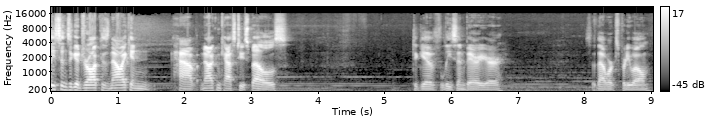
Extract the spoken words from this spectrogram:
Other Sin's a good draw because now I can have now I can cast two spells to give Lee Sin barrier. So that works pretty well.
